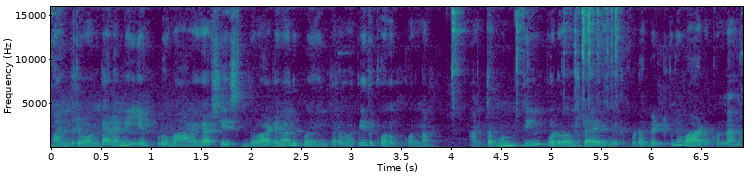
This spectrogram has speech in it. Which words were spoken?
మందిరం ఉండాలని ఎప్పుడు మామయ్యగారు చేసింది వాడే అది పోయిన తర్వాత ఇది కొనుక్కున్నాం. అంతకుముందు గొడవ డైరీ మీద కూడా పెట్టుకుని వాడుకున్నాను.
